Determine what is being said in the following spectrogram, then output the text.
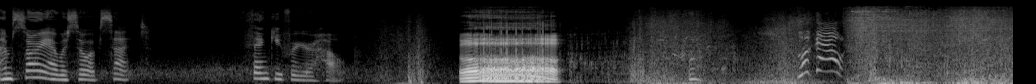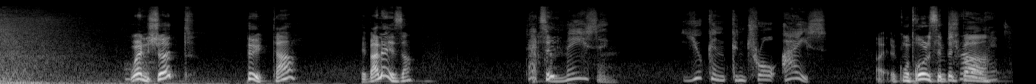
I'm sorry I was so upset. Thank you for your help. Ah Look out! One shot? Putain C'est balèze, hein That's Merci. amazing. You can control ice. Ouais, Le contrôle, c'est peut-être Control pas... it.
